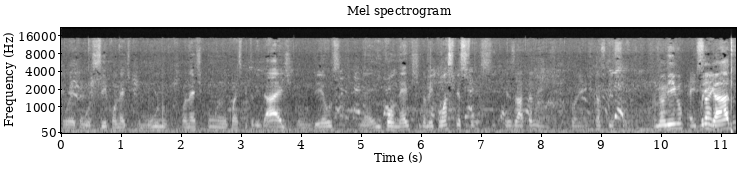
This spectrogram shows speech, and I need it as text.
com, com você, conecte com o mundo, conecte com, com a espiritualidade, com Deus, né? E conecte também com as pessoas. Exatamente, conecte com as pessoas. Meu amigo, é obrigado,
